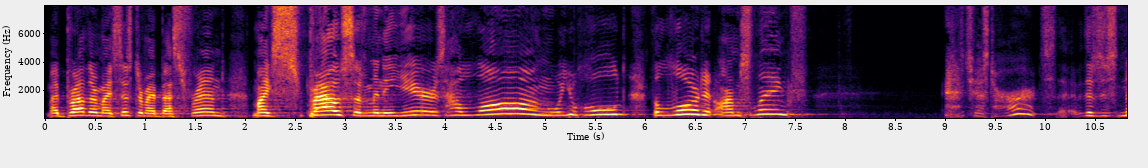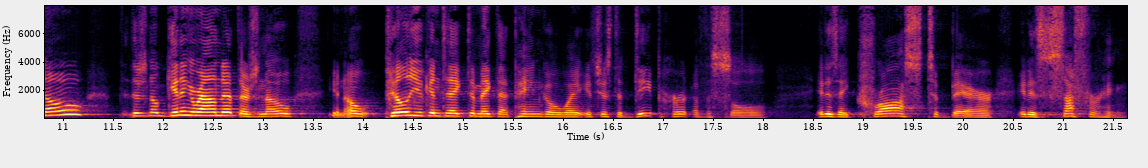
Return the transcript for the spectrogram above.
My brother, my sister, my best friend, my spouse of many years, how long will you hold the Lord at arm's length? And It just hurts. There's just no, there's no getting around it. There's no, you know, pill you can take to make that pain go away. It's just a deep hurt of the soul. It is a cross to bear. It is suffering.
